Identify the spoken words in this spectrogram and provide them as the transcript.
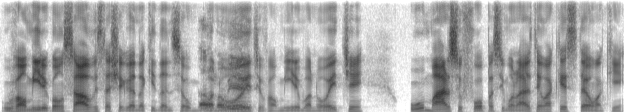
O Valmírio Gonçalves está chegando aqui dando seu boa noite. Valmírio, boa noite. O Márcio Fopa Simonari tem uma questão aqui.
